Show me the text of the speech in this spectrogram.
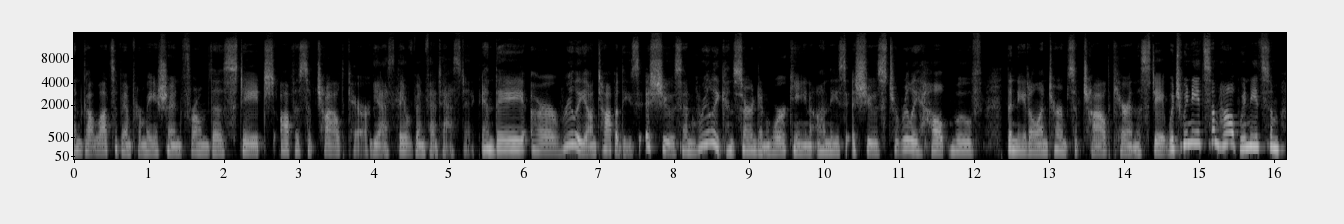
and got lots of information from the State Office of Child Care. Yes, they've been fantastic. And they are really on top of these issues and really concerned and working on these issues to really help move the needle in terms of child care in the state, which we need some help. We need some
